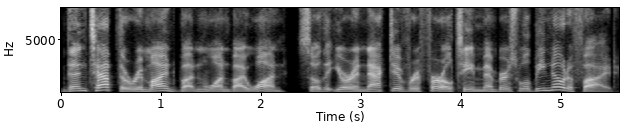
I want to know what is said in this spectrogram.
Then tap the Remind button one by one so that your inactive referral team members will be notified.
